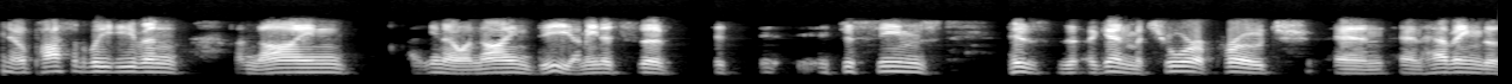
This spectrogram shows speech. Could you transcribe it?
you know possibly even a nine you know a nine D. I mean it's the it, it it just seems his again mature approach and and having the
